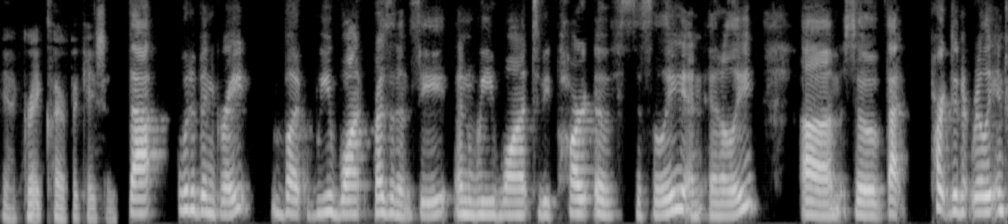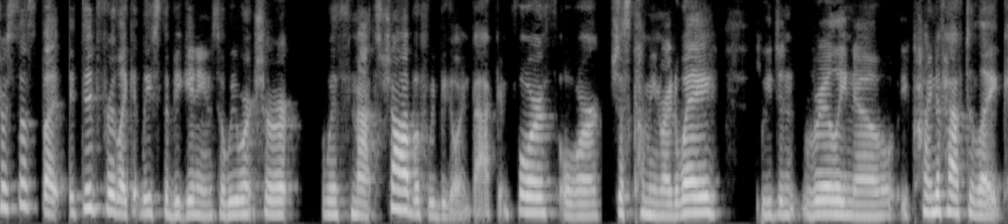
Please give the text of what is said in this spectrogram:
Yeah great clarification. That would have been great but we want residency and we want to be part of sicily and italy. Um, so that part didn't really interest us, but it did for like at least the beginning. So we weren't sure with Matt's job if we'd be going back and forth or just coming right away. We didn't really know. You kind of have to like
